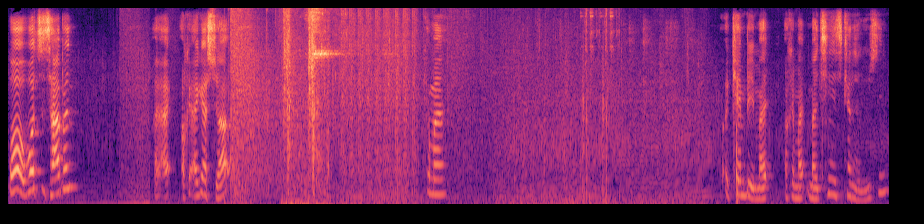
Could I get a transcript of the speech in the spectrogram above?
Whoa! What just happened? I, I okay. I got shot. Come on. It can't be my okay. My my team is kind of losing.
